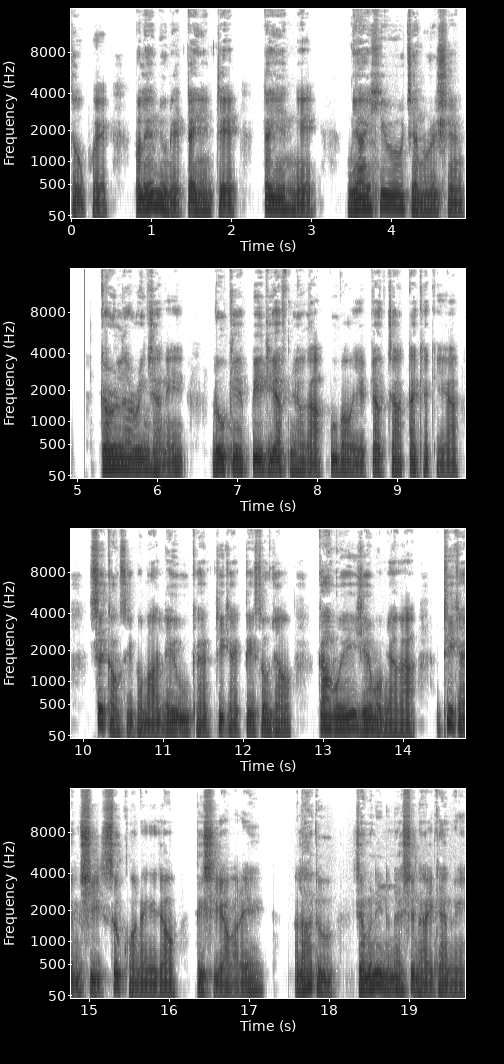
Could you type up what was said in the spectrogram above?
ချုပ်အဖွဲ့ပလဲမြို့နယ်တရင်1တရင်နှင့်မြိုင် Hero Generation Guerrilla Ranger နဲ့ local PDF များကပူးပေါင်းရေးပျောက်ကြားတိုက်ခတ်ခဲ့ရာစစ်ကောင်စီဘက်မှ၄ဦးခန့်ထိခိုက်ဒေဆုံးကြောင်းကာကွယ်ရေးရဲဘော်များကအထိခိုက်မရှိစုခွာနိုင်ခဲ့ကြောင်းသိရှိရပါတယ်။အလားတူယမနေ့နနက်၈နာရီခန့်တွင်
